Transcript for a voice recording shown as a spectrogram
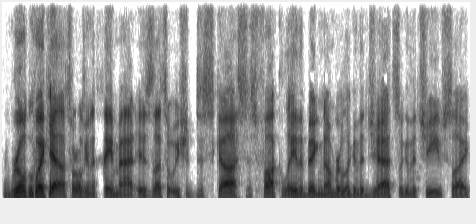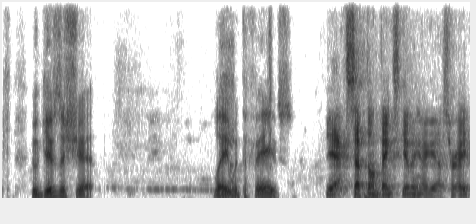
real quick, yeah, that's what I was gonna say, Matt. Is that's what we should discuss? Is fuck, lay the big number. Look at the Jets. Look at the Chiefs. Like, who gives a shit? Lay it hmm. with the faves. Yeah, except on Thanksgiving, I guess, right?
